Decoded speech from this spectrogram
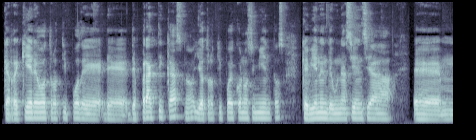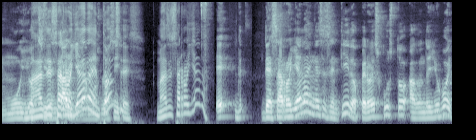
que requiere otro tipo de, prácticas ¿no? y otro tipo de conocimientos que vienen de una ciencia eh, muy más desarrollada entonces más desarrollada. Eh, desarrollada en ese sentido pero es justo a donde yo voy.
